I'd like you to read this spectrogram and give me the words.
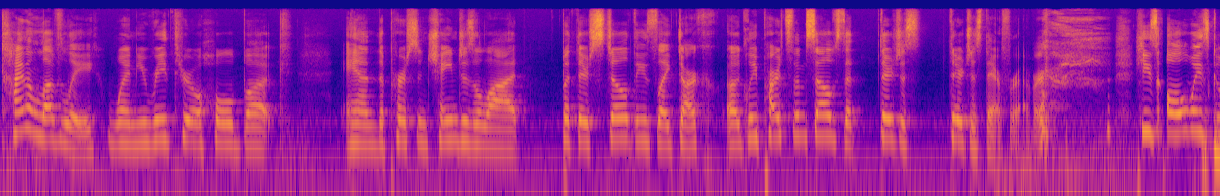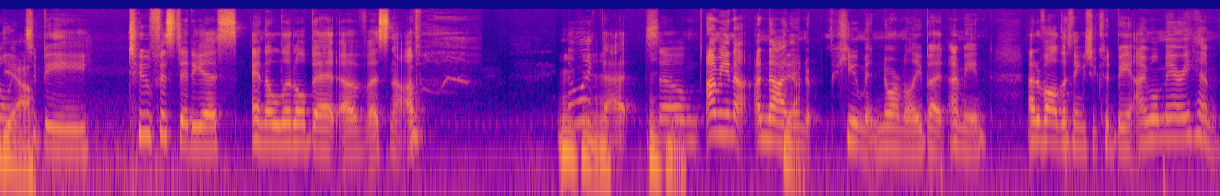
kind of lovely when you read through a whole book and the person changes a lot, but there's still these like dark, ugly parts of themselves that they're just they're just there forever. He's always going Yeah. to be too fastidious and a little bit of a snob. I like mm-hmm. that. So, mm-hmm. I mean, I'm not Yeah. a human normally, but I mean, out of all the things you could be, I will marry him.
